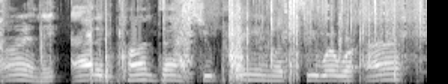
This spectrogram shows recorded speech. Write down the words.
Alright, the added content Supreme. Let's see where we're at.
